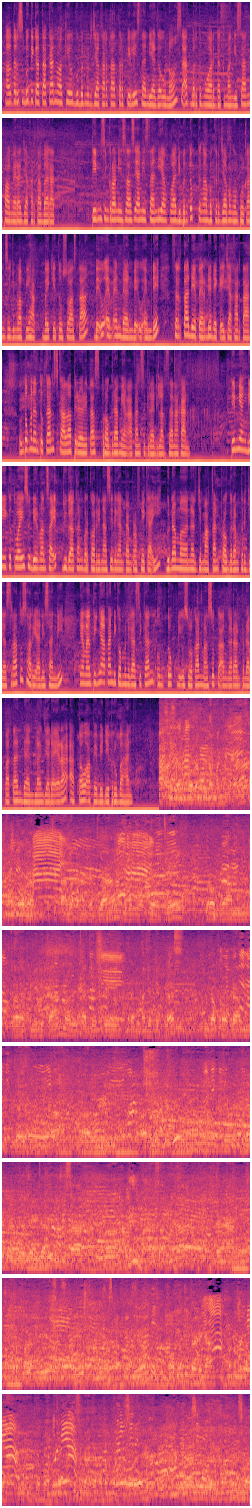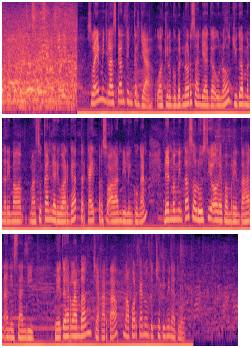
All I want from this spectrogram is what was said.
Hal tersebut dikatakan Wakil Gubernur Jakarta terpilih Sandiaga Uno saat bertemu warga Kemanggisan, Palmera, Jakarta Barat. Tim sinkronisasi Anis Sandi yang telah dibentuk tengah bekerja mengumpulkan sejumlah pihak, baik itu swasta, BUMN dan BUMD, serta DPRD DKI Jakarta, untuk menentukan skala prioritas program yang akan segera dilaksanakan. Tim yang diketuai Sudirman Said juga akan berkoordinasi dengan Pemprov DKI guna menerjemahkan program kerja 100 hari Anis Sandi yang nantinya akan dikomunikasikan untuk diusulkan masuk ke anggaran pendapatan dan belanja daerah atau APBD perubahan. Program utama kita, program penciptaan lapangan kerja melalui DOC, program uh, pendidikan melalui KJP dan KJP Plus, juga program biaya hidup murah melalui beberapa di maupun juga dengan teman-teman ada pertemuan. Selain menjelaskan tim kerja, Wakil Gubernur Sandiaga Uno juga menerima masukan dari warga terkait persoalan di lingkungan dan meminta solusi oleh pemerintahan Anis Sandi. Beito Herlambang, Jakarta, melaporkan untuk CTV Network.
